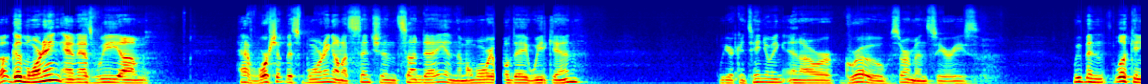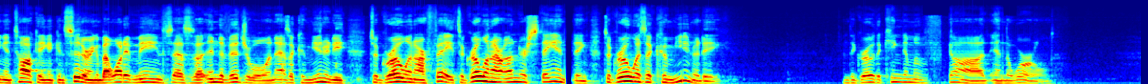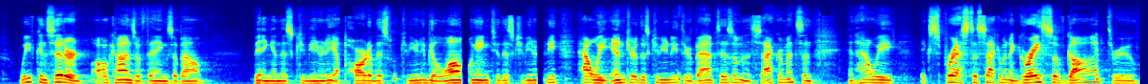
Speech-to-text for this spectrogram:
Well, good morning. And as we um, have worship this morning on Ascension Sunday and the Memorial Day weekend, we are continuing in our Grow sermon series. We've been looking and talking and considering about what it means as an individual and as a community to grow in our faith, to grow in our understanding, to grow as a community, and to grow the kingdom of God in the world. We've considered all kinds of things about being in this community, a part of this community, belonging to this community, how we enter this community through baptism and the sacraments, and, and how we express the sacrament and grace of God through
